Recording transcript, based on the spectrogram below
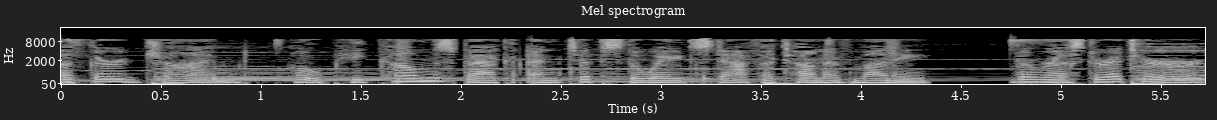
A third chimed, hope he comes back and tips the waitstaff a ton of money. The restaurateur,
